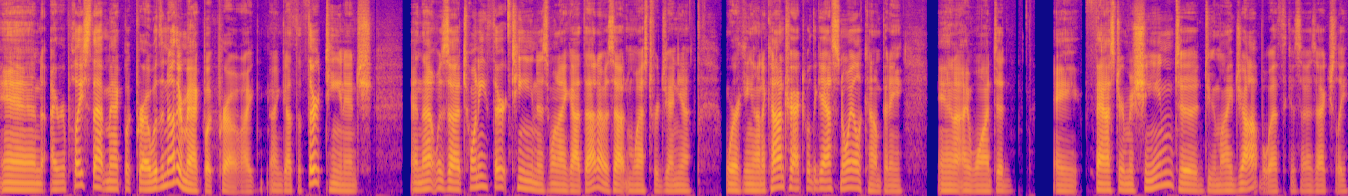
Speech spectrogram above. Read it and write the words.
and I replaced that MacBook Pro with another MacBook Pro. I, I got the 13 inch, and that was uh, 2013 is when I got that. I was out in West Virginia working on a contract with a gas and oil company, and I wanted a faster machine to do my job with because I was actually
